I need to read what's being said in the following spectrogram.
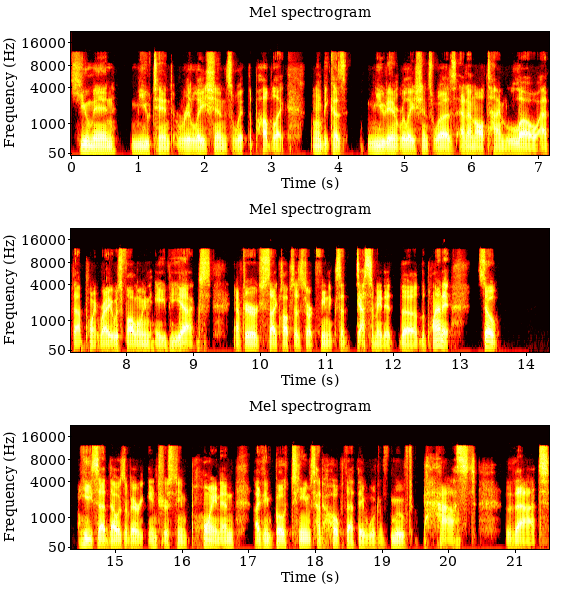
human mutant relations with the public. Because mutant relations was at an all-time low at that point right? It was following avx after cyclops as dark phoenix had decimated the the planet so he said that was a very interesting point and i think both teams had hoped that they would have moved past that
